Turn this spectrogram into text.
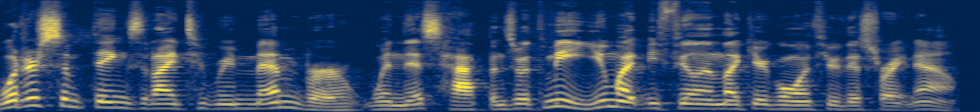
What are some things that I need to remember when this happens with me? You might be feeling like you're going through this right now.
